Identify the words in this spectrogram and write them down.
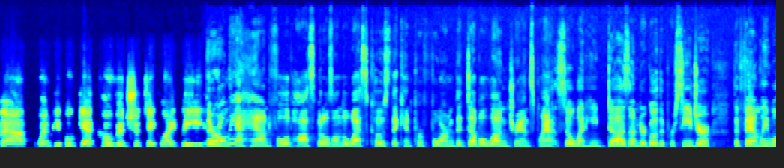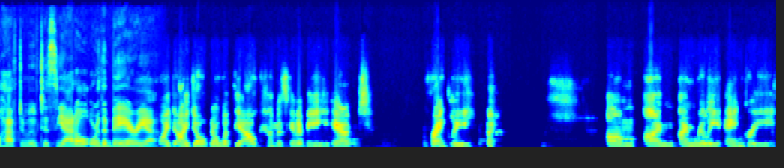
that when people get COVID should take lightly. There are only a handful of hospitals on the West Coast that can perform the double lung transplant, so when he does undergo the procedure, the family will have to move to Seattle or the Bay Area. I, I don't know what the outcome is going to be, and frankly, um, I'm I'm really angry.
